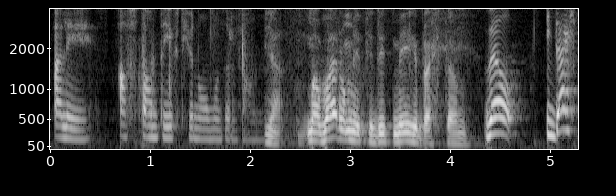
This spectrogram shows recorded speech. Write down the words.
allee, afstand heeft genomen ervan. ja. Maar waarom heb je dit meegebracht dan? Wel, ik dacht,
